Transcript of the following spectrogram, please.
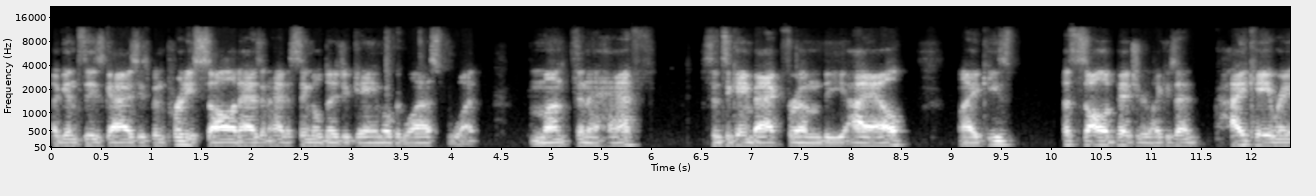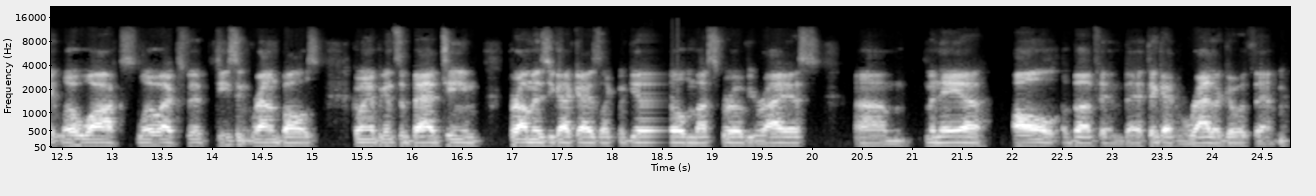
against these guys. He's been pretty solid. Hasn't had a single digit game over the last what month and a half since he came back from the IL. Like he's a solid pitcher. Like you said, high K rate, low walks, low xFIP, decent ground balls going up against a bad team. Problem is, you got guys like Megill, Musgrove, Urias, um, Manaea, all above him. But I think I'd rather go with them.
